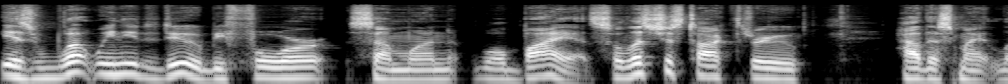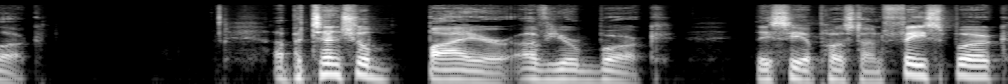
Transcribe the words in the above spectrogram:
is what we need to do before someone will buy it. So let's just talk through how this might look. A potential buyer of your book, they see a post on Facebook,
